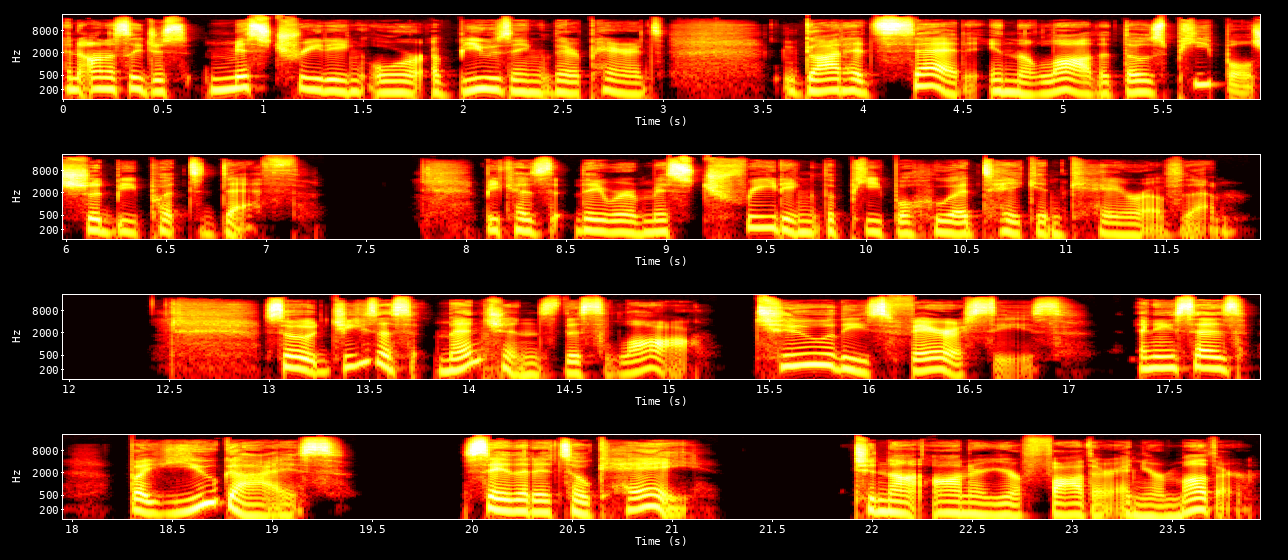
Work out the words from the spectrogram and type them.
and honestly just mistreating or abusing their parents. God had said in the law that those people should be put to death because they were mistreating the people who had taken care of them. So Jesus mentions this law to these Pharisees, and he says, But you guys say that it's okay to not honor your father and your mother.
